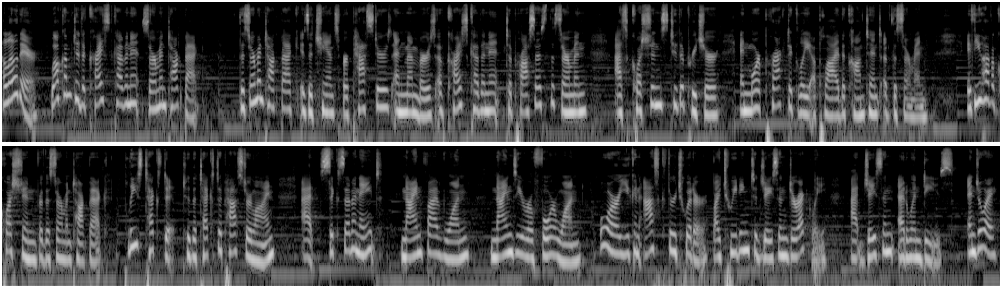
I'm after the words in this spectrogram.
Hello there. Welcome to the Christ Covenant Sermon Talkback. The Sermon Talkback is a chance for pastors and members of Christ Covenant to process the sermon, ask questions to the preacher, and more practically apply the content of the sermon. If you have a question for the Sermon Talkback, please text it to the Text a Pastor line at 678 951 9041, or you can ask through Twitter by tweeting to Jason directly at Jason Edwin Dees. Enjoy.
